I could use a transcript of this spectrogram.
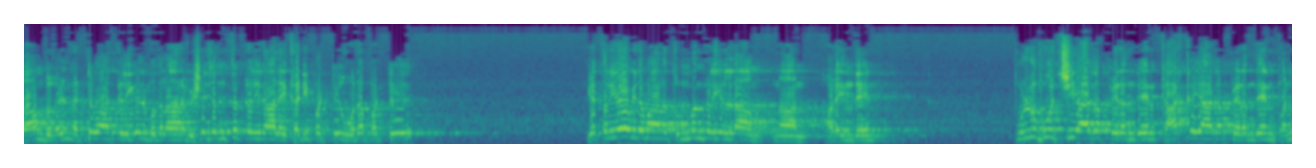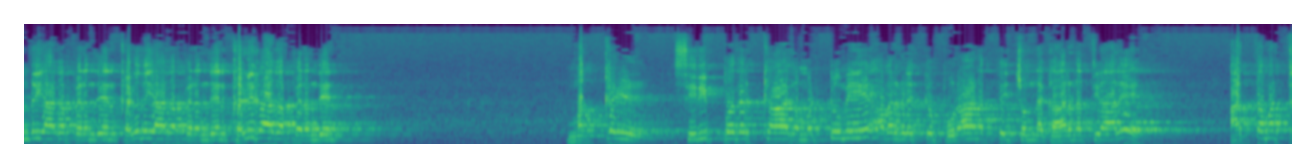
பாம்புகள் நட்டுவாக்களிகள் முதலான விஷஜந்துக்களினாலே கடிப்பட்டு உதப்பட்டு எத்தனையோ விதமான துன்பங்களை எல்லாம் நான் அடைந்தேன். புழுபூச்சியாக பிறந்தேன் காக்கையாக பிறந்தேன் பன்றியாக பிறந்தேன் கழுதையாக பிறந்தேன் கழுகாக பிறந்தேன். மக்கள் சிரிப்பதற்காக மட்டுமே அவர்களுக்கு புராணத்தை சொன்ன காரணத்தினாலே அர்த்தமற்ற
